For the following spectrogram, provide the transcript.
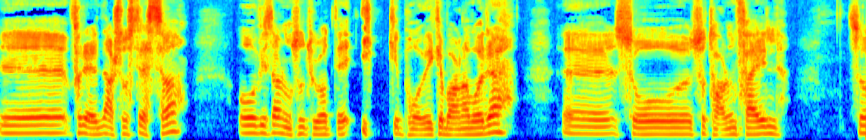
Eh, foreldrene er så stressa. Og hvis det er noen som tror at det ikke påvirker barna våre, eh, så, så, tar de feil. Så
